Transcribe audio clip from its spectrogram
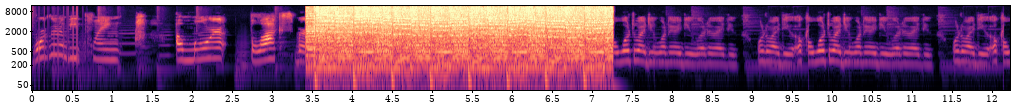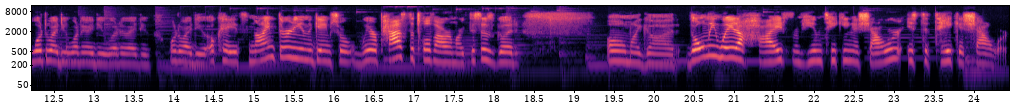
we're gonna be playing Amor Bloxburg. What do I do? What do I do? What do I do? What do I do? Okay, what do I do? What do I do? What do I do? What do I do? Okay, what do I do? What do I do? What do I do? What do I do? Okay, it's 9:30 in the game, so we're past the 12 hour mark. This is good. Oh my god. The only way to hide from him taking a shower is to take a shower.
